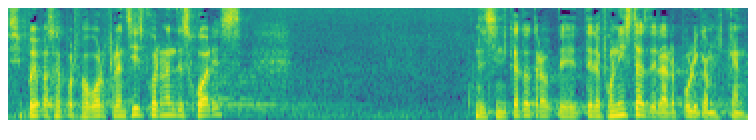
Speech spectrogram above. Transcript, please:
Si puede pasar, por favor, Francisco Hernández Juárez, del Sindicato de Telefonistas de la República Mexicana.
